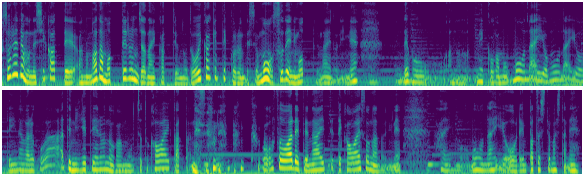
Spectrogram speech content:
それでもね鹿ってあのまだ持ってるんじゃないかっていうので追いかけてくるんですよ。もうすでに持ってないのにね。でもあのめっ子がもう「もうないよもうないよ」って言いながらこうわーって逃げてるのがもうちょっと可愛かったんですよね。なんか襲われて泣いててかわいそうなのにね。はいもうもうないよ連発してましたね。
